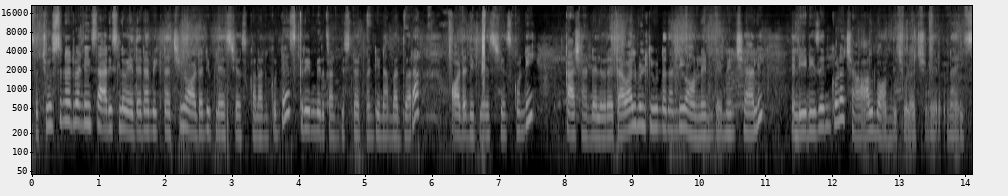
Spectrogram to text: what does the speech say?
సో చూస్తున్నటువంటి శారీస్లో ఏదైనా మీకు నచ్చి ఆర్డర్ని ప్లేస్ చేసుకోవాలనుకుంటే స్క్రీన్ మీద కనిపిస్తున్నటువంటి నెంబర్ ద్వారా ఆర్డర్ని ప్లేస్ చేసుకోండి. క్యాష్ ఆన్ డెలివరీ అయితే అవైలబిలిటీ ఉన్నదండి. ఆన్లైన్ పేమెంట్ చేయాలి. అండ్ ఈ డిజైన్ కూడా చాలా బాగుంది చూడొచ్చు మీరు. నైస్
